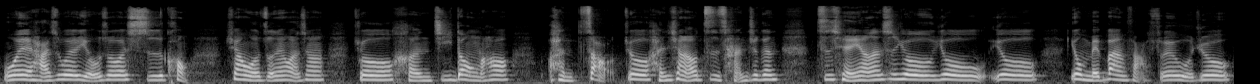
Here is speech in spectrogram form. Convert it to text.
我也还是会有的时候会失控。像我昨天晚上就很激动，然后很燥，就很想要自残，就跟之前一样，但是又又又又没办法，所以我就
